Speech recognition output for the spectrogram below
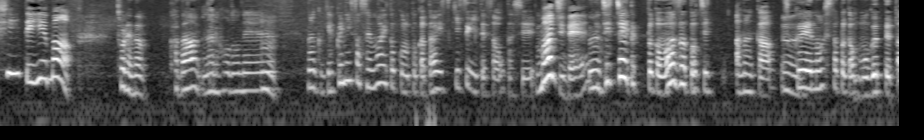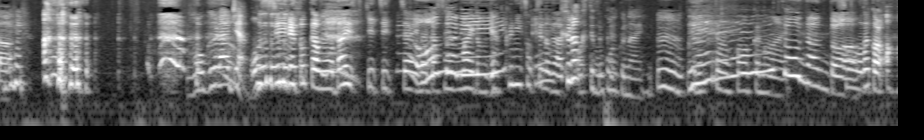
強いて言えばそれなのかな。なるほどね、うん。なんか逆にさ狭いところとか大好きすぎてさ私。マジで？うんちっちゃい時とかわざとちあなんかうん。机の下とか潜ってた、モグラじゃん。押し入れとかも大好きちっちゃい。なんか本当に？狭いとこ逆にそっちのが、えー暗くても怖くない？うん。暗くても怖くない、そうなんだ。そうだからあ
